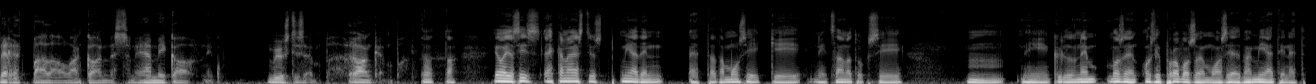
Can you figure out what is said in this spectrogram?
veret päällä ollaan kannessa, niin eihän mikä on niin kuin mystisempää, rankempaa. Totta. Joo, ja siis ehkä näistä just mietin, että tota musiikkia, niitä sanotuksia, mm, niin kyllä ne osin, osin provosoi mua siihen, että mä mietin, että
